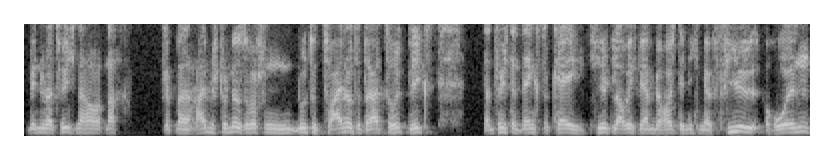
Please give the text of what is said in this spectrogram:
wenn du natürlich nach, nach ich einer halben Stunde sogar schon 0 zu 2, 0 zu 3 zurückliegst, natürlich dann denkst, okay, hier glaube ich, werden wir heute nicht mehr viel holen,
